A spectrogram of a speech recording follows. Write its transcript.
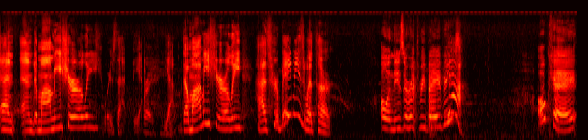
And and the mommy Shirley, where's that? Yeah. Right Here. Yeah. The mommy Shirley has her babies with her. Oh, and these are her three babies? Yeah. Okay,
